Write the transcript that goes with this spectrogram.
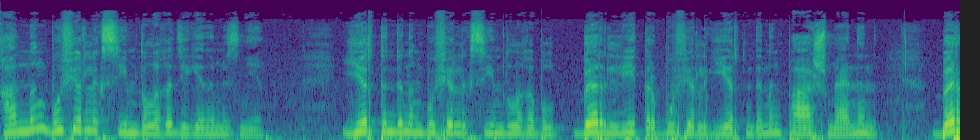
Қанның буферлік сыйымдылығы дегеніміз не? Ерітіндінің буферлік сыйымдылығы бұл 1 литр буферлік ерітіндінің pH мәнін бір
